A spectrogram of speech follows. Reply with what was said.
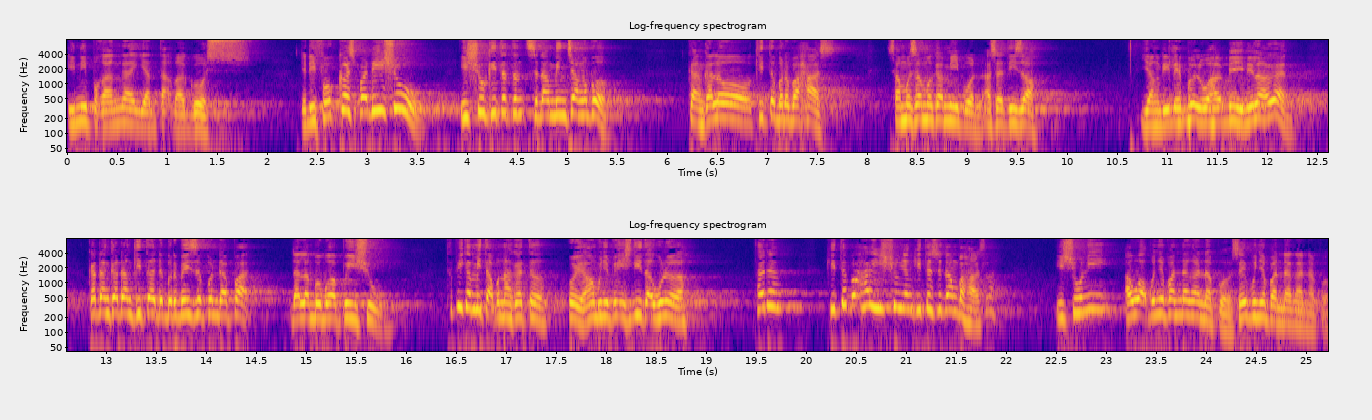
Ini perangai yang tak bagus. Jadi fokus pada isu. Isu kita sedang bincang apa? Kan kalau kita berbahas, sama-sama kami pun, asatizah, yang di label wahabi inilah kan. Kadang-kadang kita ada berbeza pendapat dalam beberapa isu. Tapi kami tak pernah kata, oi, hang punya PhD tak gunalah. Tak ada. Kita bahas isu yang kita sedang bahas lah. Isu ni awak punya pandangan apa? Saya punya pandangan apa?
